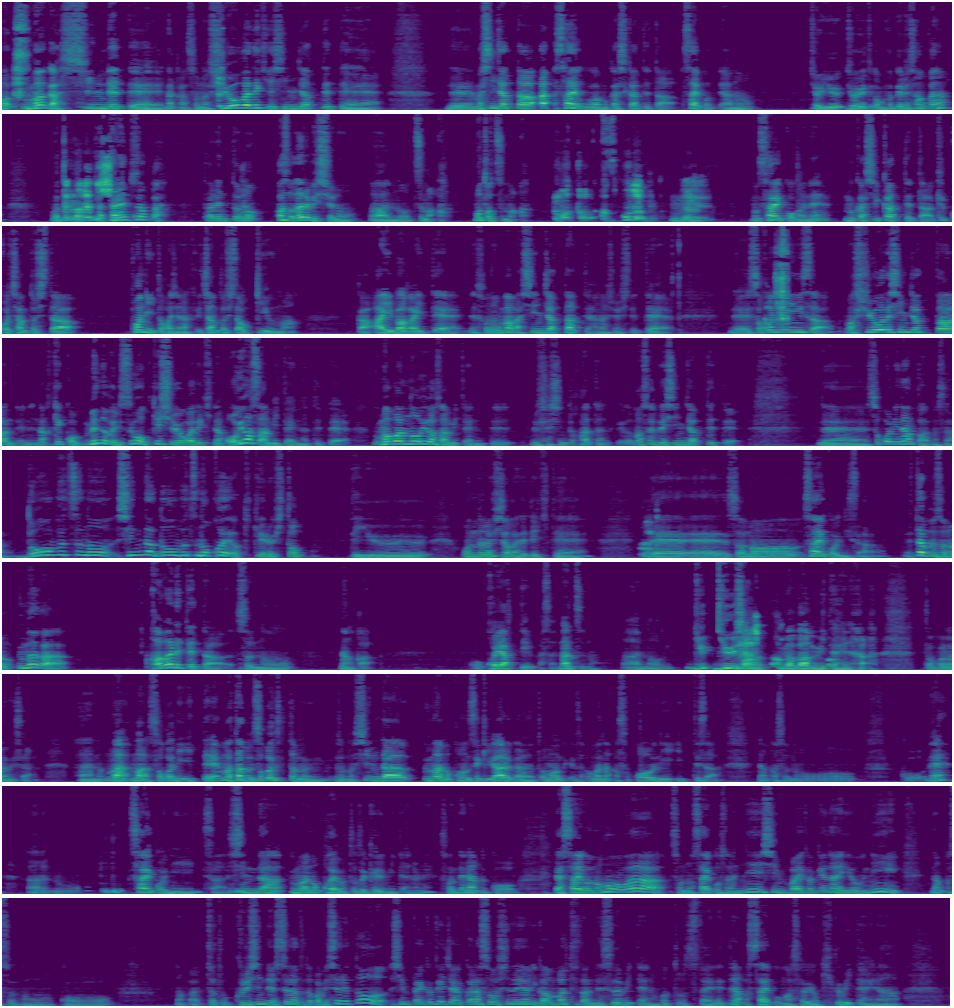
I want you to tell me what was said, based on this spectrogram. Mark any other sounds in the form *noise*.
まあ馬が死んでて、なんかその腫瘍ができて死んじゃってて、で、まあ死んじゃった、あ、サエコが昔飼ってた、サエコってあの、女優、女優とかモデルさんかな？モデル、タレントさんか。タレントの、あ、そう、ダルビッシュの、あの、妻、元妻。元、あ、元、ううんん。のサイコがね昔飼ってた結構ちゃんとしたポニーとかじゃなくてちゃんとした大きい馬が相場がいてでその馬が死んじゃったって話をしててでそこにさ、まあ、腫瘍で死んじゃったんだよね。なんか結構目の上にすごい大きい腫瘍ができてなんかお岩さんみたいになってて馬版のお岩さんみたいになってる写真とかあったんだけど、まあ、それで死んじゃってて。でそこになんかあのさ動物の死んだ動物の声を聞ける人っていう女の人が出てきてでその最後にさで多分その馬が飼われてたそのなんかこう小屋っていうかさなんつうのあの牛舎の馬番みたいな *laughs* ところでさあのまあまあそこに行ってねまあ多分そこ多分その死んだ馬の痕跡があるからだと思うんだけどさまあなんかそこに行ってさなんかそのこうねあの最後にさ死んだ馬の声を届けるみたいなね。そんでなんかこういや最後の方はそのサイコさんに心配かけないようになんかそのこうなんかちょっと苦しんでる姿とか見せると心配かけちゃうからそうしないように頑張ってたんですみたいなことを伝えてなんかサイコがそれを聞くみたいな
